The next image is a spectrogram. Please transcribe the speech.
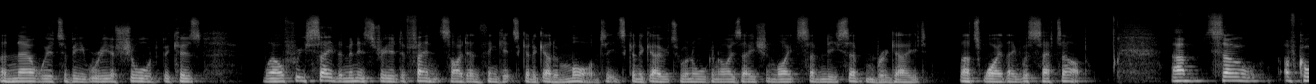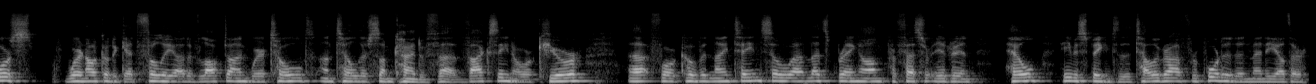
And now we're to be reassured because, well, if we say the Ministry of Defence, I don't think it's going to go to MOD. It's going to go to an organisation like 77 Brigade. That's why they were set up. Um, so, of course, we're not going to get fully out of lockdown, we're told, until there's some kind of uh, vaccine or cure uh, for COVID 19. So uh, let's bring on Professor Adrian Hill. He was speaking to the Telegraph, reported in many other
